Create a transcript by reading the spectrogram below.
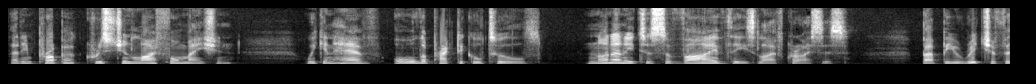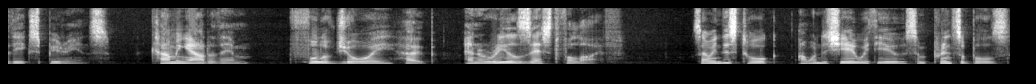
that in proper Christian life formation, we can have all the practical tools not only to survive these life crises, but be richer for the experience, coming out of them full of joy, hope, and a real zest for life. So, in this talk, I want to share with you some principles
